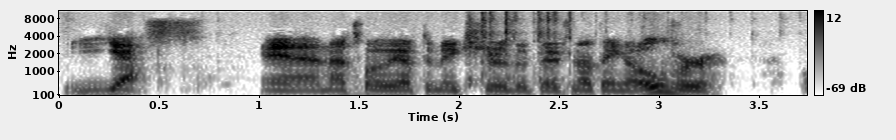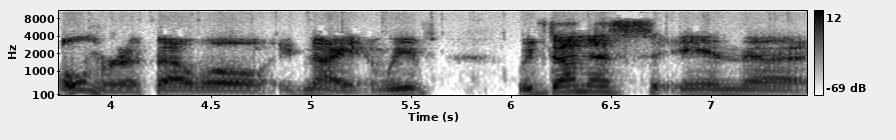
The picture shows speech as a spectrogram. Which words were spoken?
Yes, and that's why we have to make sure that there's nothing over over it that will ignite. And we've we've done this in the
